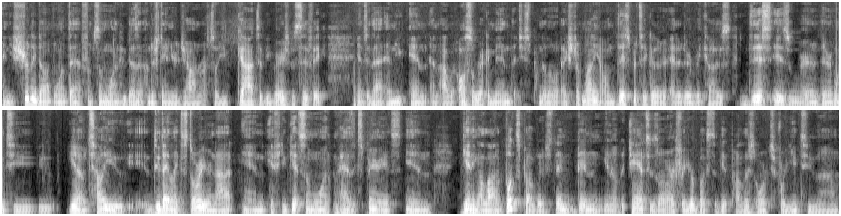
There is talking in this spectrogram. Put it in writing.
and you surely don't want that from someone who doesn't understand your genre. So you've got to be very specific into that. And you and and I would also recommend that you spend a little extra money on this particular editor because this is where they're going to you know, tell you do they like the story or not. And if you get someone who has experience in getting a lot of books published, then then you know the chances are for your books to get published or to, for you to um,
